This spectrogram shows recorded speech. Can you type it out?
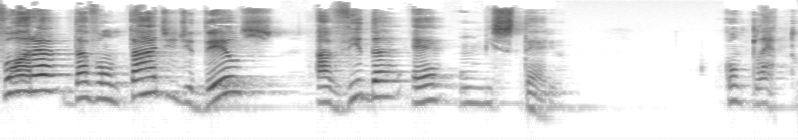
fora da vontade de Deus, a vida é um mistério completo.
